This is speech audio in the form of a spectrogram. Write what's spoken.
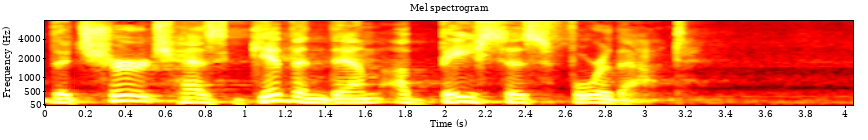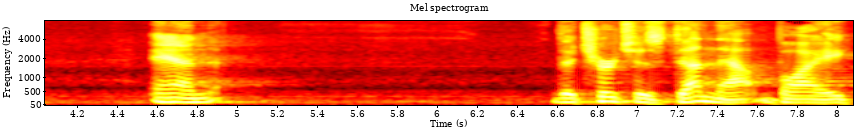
the church has given them a basis for that. And the church has done that by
